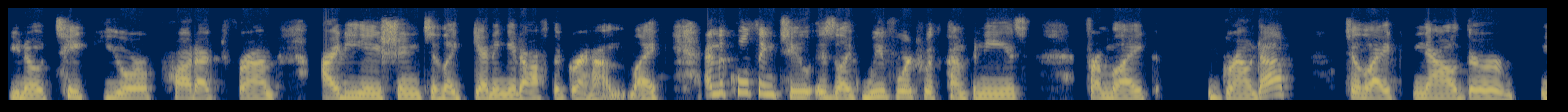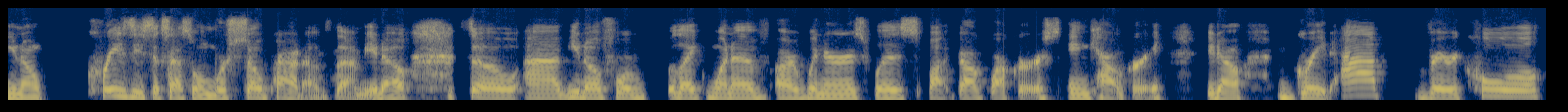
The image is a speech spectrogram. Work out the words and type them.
you know, take your product from ideation to like getting it off the ground. Like, and the cool thing too is like we've worked with companies from like ground up to like now they're, you know, crazy successful and we're so proud of them, you know? So, um, you know, for like one of our winners was Spot Dog Walkers in Calgary, you know, great app, very cool.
